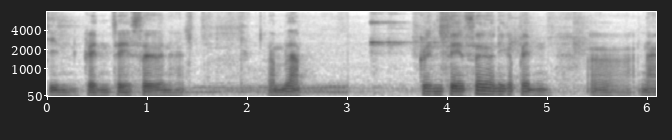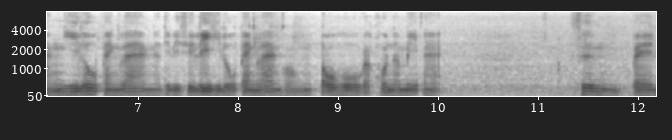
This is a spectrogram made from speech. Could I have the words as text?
จินเกรนเซเซอร์นะฮะสำหรับเกรนเซเซอร์นี่ก็เป็นหนังฮีโร่แปลงร่างนะทีวีซีรีส์ฮีโร่แปลงร่างของโตโฮกับโคนามินะฮะ ซึ่งเป็น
